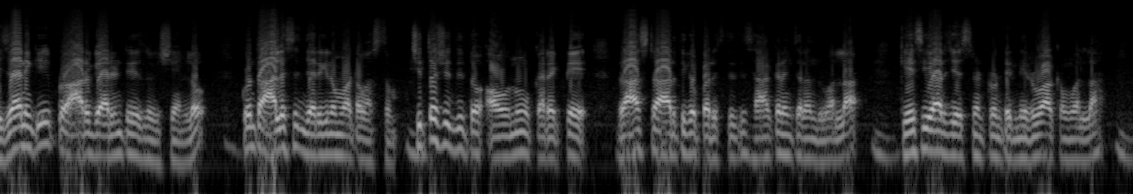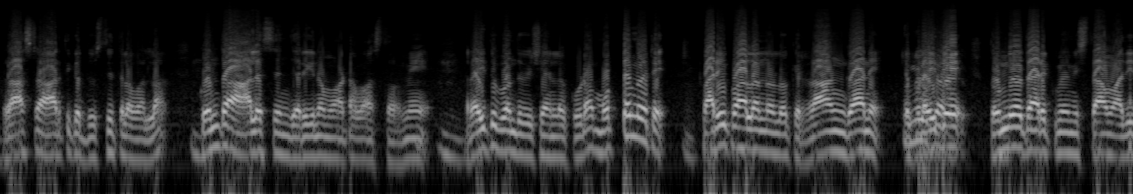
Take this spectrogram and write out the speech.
నిజానికి ఇప్పుడు ఆరు గ్యారంటీల విషయంలో కొంత ఆలస్యం జరిగిన మాట వాస్తవం చిత్తశుద్ధితో అవును కరెక్టే. రాష్ట్ర ఆర్థిక పరిస్థితి సహకరించినందువల్ల కేసీఆర్ చేసినటువంటి నిర్వాహకం వల్ల రాష్ట్ర ఆర్థిక దుస్థితుల వల్ల కొంత ఆలస్యం జరిగిన మాట వాస్తవమే. రైతు బంధు విషయంలో కూడా మొట్టమొదటి పరిపాలనలోకి రాగానే ఎప్పుడైతే తొమ్మిదో తారీఖు మేము ఇస్తాము అది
